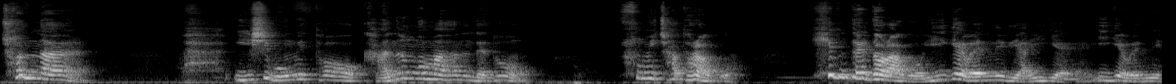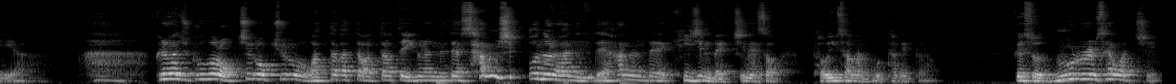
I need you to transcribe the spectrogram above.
첫날 25m 가는 것만 하는데도 숨이 차더라고. 힘들더라고. 이게 웬일이야, 이게. 이게 웬일이야. 그래가지고 그걸 억지로 억지로 왔다 갔다 왔다 갔다 이걸 했는데 30분을 하는데, 하는데 기진맥진해서 더 이상은 못하겠더라고. 그래서 룰을 세웠지.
